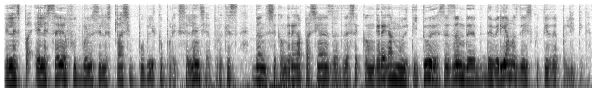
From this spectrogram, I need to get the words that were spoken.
el, el estadio de fútbol es el espacio público por excelencia, porque es donde se congregan pasiones, donde se congregan multitudes, es donde deberíamos de discutir de política.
